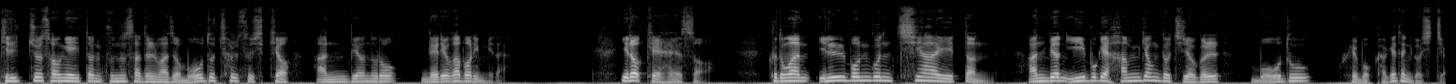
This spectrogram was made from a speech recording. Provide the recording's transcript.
길주성에 있던 군사들마저 모두 철수시켜 안변으로 내려가 버립니다. 이렇게 해서 그동안 일본군 치하에 있던 안변 이북의 함경도 지역을 모두 회복하게 된 것이죠.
